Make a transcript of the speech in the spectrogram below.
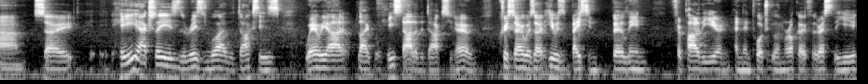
Um, so he actually is the reason why the Ducks is where we are. Like he started the Ducks, you know. And Chris O was uh, he was based in Berlin for part of the year, and, and then Portugal and Morocco for the rest of the year.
